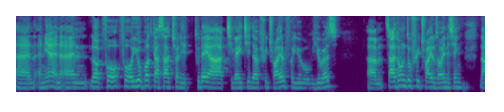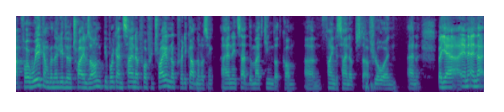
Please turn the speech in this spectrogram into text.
and and yeah and, and look for for your podcast actually today i activated a free trial for you viewers um, so i don't do free trials or anything now for a week i'm going to leave the trials on people can sign up for free trial no credit card no nothing and it's at themadking.com um, find the sign up stuff flow and and but yeah and and uh,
